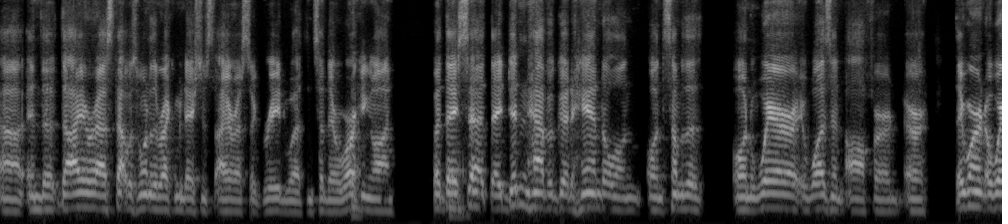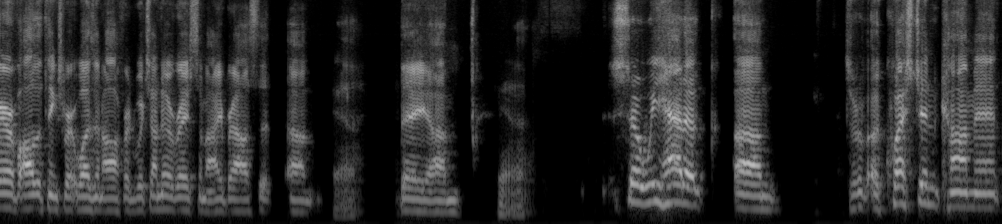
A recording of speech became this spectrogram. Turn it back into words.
uh, and the, the IRS, that was one of the recommendations the IRS agreed with and said they're working on, but they said they didn't have a good handle on, on some of the, on where it wasn't offered or they weren't aware of all the things where it wasn't offered, which I know raised some eyebrows that um, yeah. they um, yeah. So we had a um, sort of a question comment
